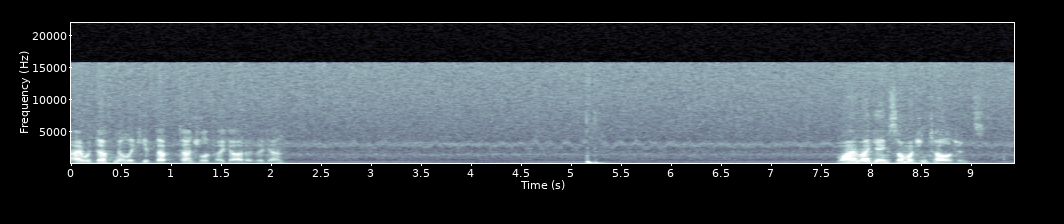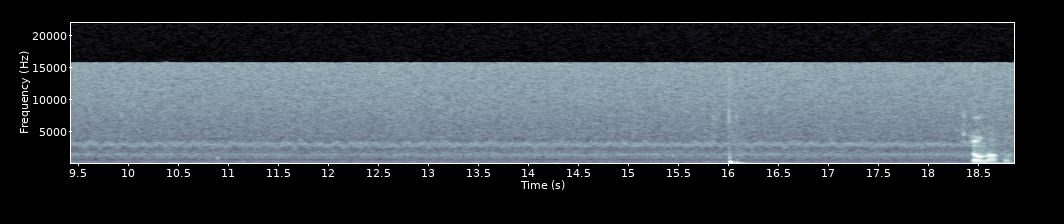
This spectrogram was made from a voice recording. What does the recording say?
I would definitely keep that potential if I got it again. Why am I getting so much intelligence? Still nothing.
